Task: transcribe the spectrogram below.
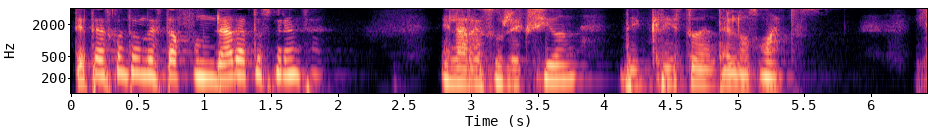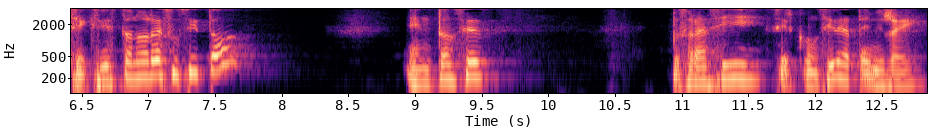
¿Te das cuenta dónde está fundada tu esperanza? En la resurrección de Cristo de entre los muertos. Si Cristo no resucitó, entonces, pues ahora sí, circuncídate, mi rey.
